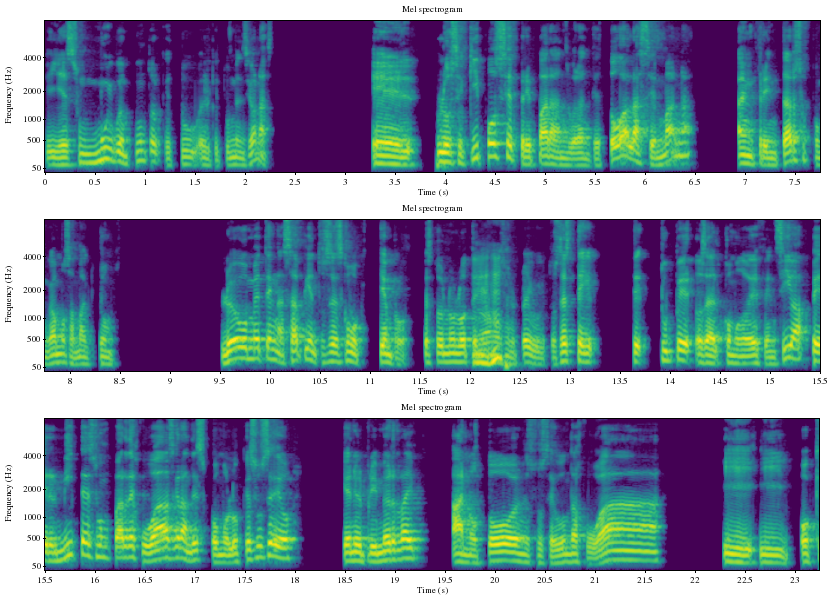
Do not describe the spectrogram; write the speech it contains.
y es un muy buen punto el que tú, el que tú mencionas. El, los equipos se preparan durante toda la semana a enfrentar, supongamos, a Mac Jones. Luego meten a Sapi, entonces es como tiempo, esto no lo teníamos en el playbook. Entonces te, tú, o sea, como defensiva, permites un par de jugadas grandes, como lo que sucedió, que en el primer drive anotó en su segunda jugada y, y ok,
